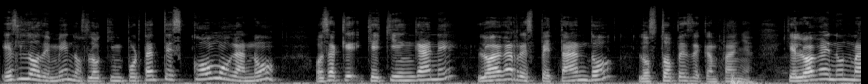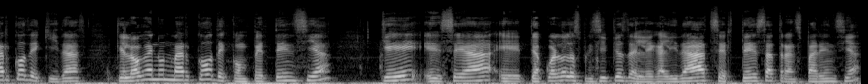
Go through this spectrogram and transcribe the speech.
es lo de menos, lo que importante es cómo ganó. O sea, que, que quien gane lo haga respetando los topes de campaña, que lo haga en un marco de equidad, que lo haga en un marco de competencia que eh, sea eh, de acuerdo a los principios de legalidad, certeza, transparencia,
